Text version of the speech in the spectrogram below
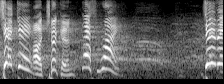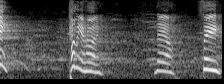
chicken. A chicken? That's right. Jimmy, come here, honey. Now, see,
